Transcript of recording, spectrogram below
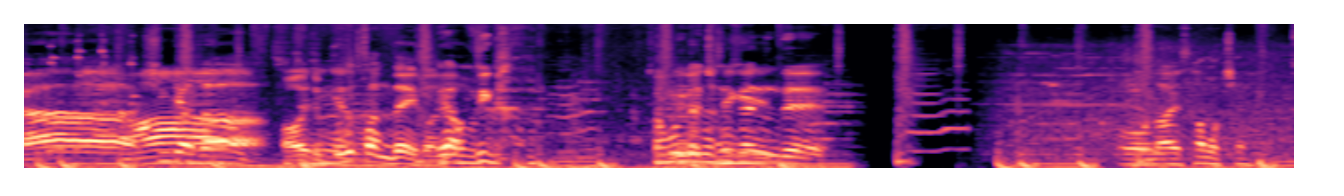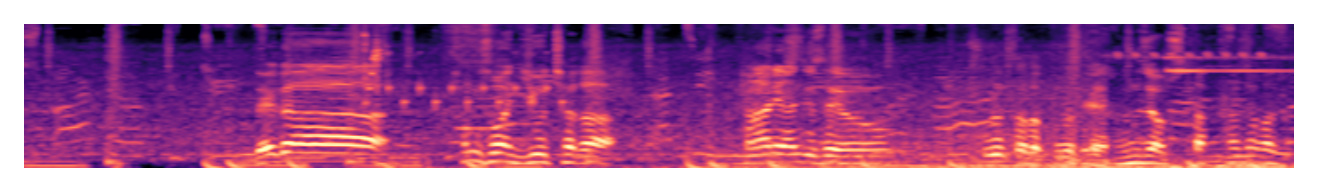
야, 신기하다. 어, 좀 뿌듯한데 이거. 야, 우리가 우리가 청소했는데 어, 나의 3호차. 내가 청소한 2호차가 편안히 앉으세요. 뿌듯하다, 뿌듯해. 문제 없이 딱 타셔가지고.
